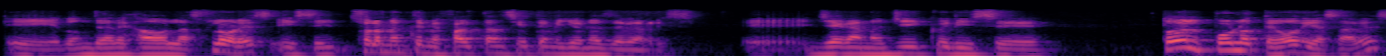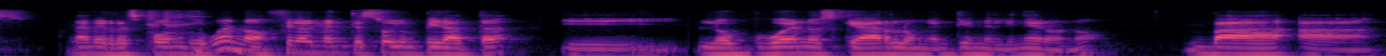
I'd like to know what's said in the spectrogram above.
eh, donde ha dejado las flores y dice, solamente me faltan 7 millones de berries. Eh, llega Nojiko y dice, todo el pueblo te odia, ¿sabes? Nami responde, bueno, finalmente soy un pirata y lo bueno es que Arlong entiende el dinero, ¿no? Va a,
